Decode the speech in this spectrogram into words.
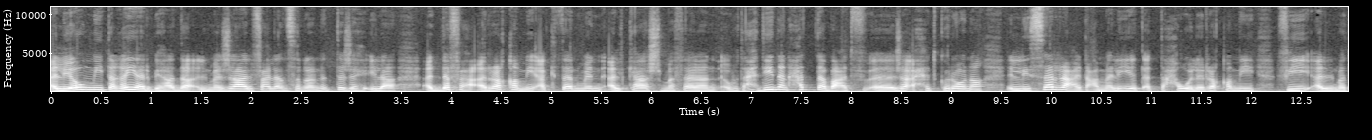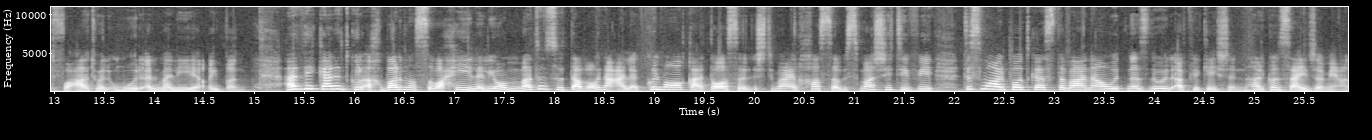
اليومي تغير بهذا المجال. فعلا صرنا نتجه إلى الدفع الرقمي أكثر من الكاش مثلا وتحديدا حتى بعد آه، جائحة كورونا اللي سرعت عملية التحول الرقمي في المدفوعات والأمور المالية أيضا. هذه كانت كل أخبارنا الصباحية لليوم. ما تنسوا تتابعونا على كل مواقع التواصل الاجتماعي الخاصة بسماشي تي في. تسمعوا البودكاست تبعنا وتنزلوا ال application. نهاركم سعيد جميعا.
